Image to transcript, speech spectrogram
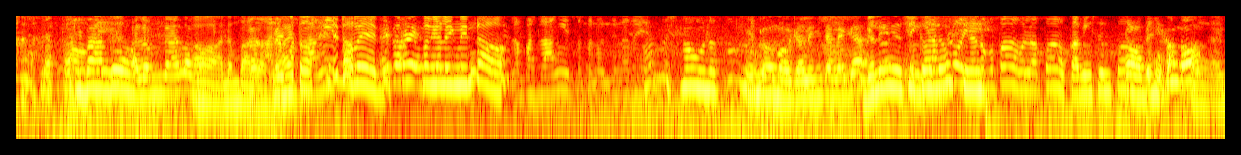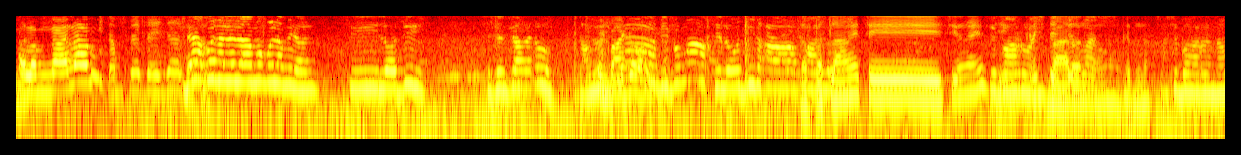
Ibago. Alam na alam. Oh, anong bago? Ah, ito, langit. ito rin. Ito rin. Magaling din to. Lampas langit, napanood ko na rin. Ah, mas nauna to. Magaling talaga. Galing yun si Yung Kono, si... ano ko pa, wala pa. Coming soon pa. Oh, tingnan mo. Alam na alam. Subscribe tayo dyan. Hindi, ako nalalaman ko lang yon si Lodi. Si Sen sa akin, oh, dami May bago. na, Viva Max, si Lodi naka-follow. Lampas langit si... Sino nga yun? Si Baron. Christian Baron, Delmas. oh, ganda. Tsaka si Baron, no?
